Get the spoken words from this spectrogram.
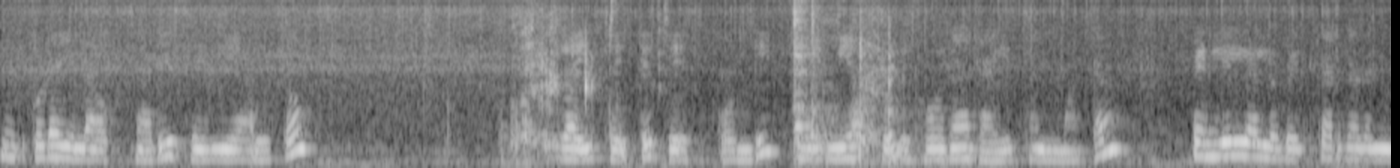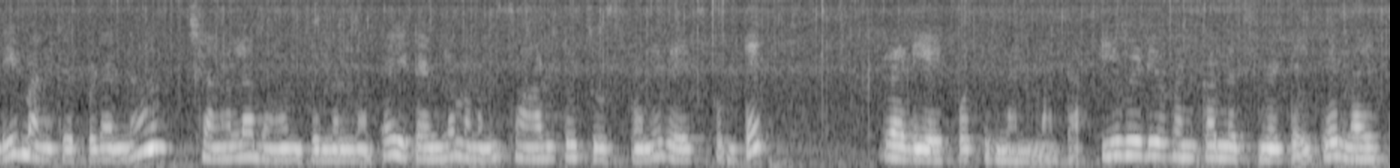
మీరు కూడా ఇలా ఒకసారి సేమియాలతో రైస్ అయితే చేసుకోండి. సేమియా పులిహోర రైస్ అనమాట పెళ్ళిళ్ళల్లో పెడతారు కదండి మనకి ఎప్పుడన్నా చాలా బాగుంటుందన్నమాట. ఈ టైంలో మనం సాల్ట్ చూసుకొని వేసుకుంటే రెడీ అయిపోతుందన్నమాట. ఈ వీడియో కనుక నచ్చినట్టయితే లైక్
